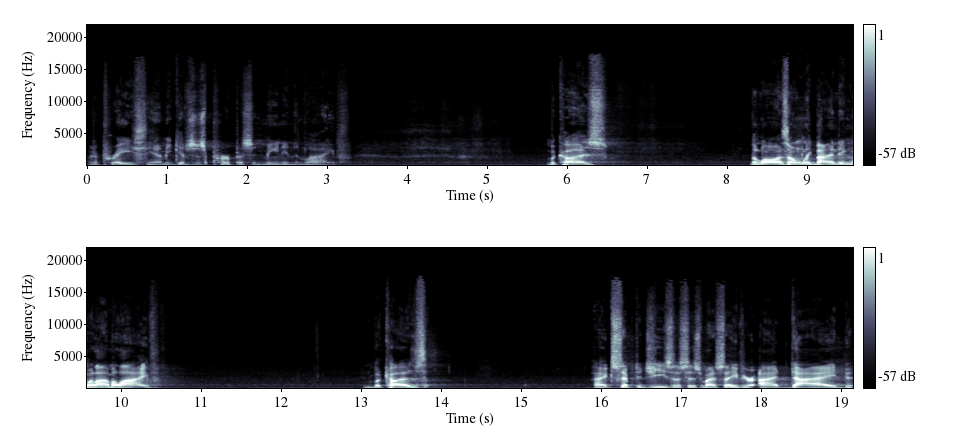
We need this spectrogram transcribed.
But to praise Him. He gives us purpose and meaning in life. Because the law is only binding while I'm alive, and because I accepted Jesus as my Savior, I died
